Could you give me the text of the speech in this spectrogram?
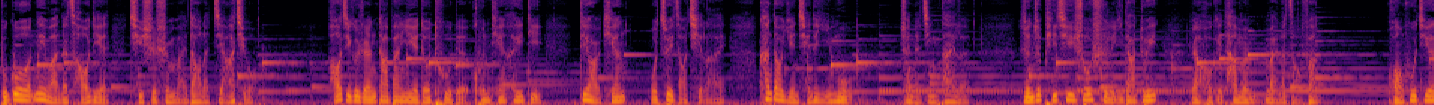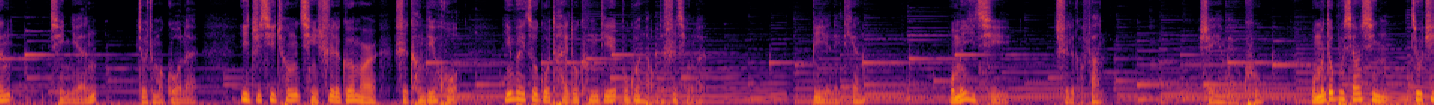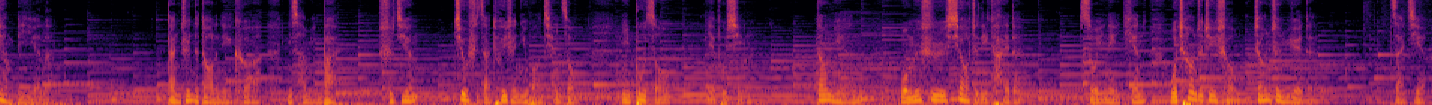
不过那晚的槽点其实是买到了假酒，好几个人大半夜都吐得昏天黑地。第二天我最早起来，看到眼前的一幕，真的惊呆了，忍着脾气收拾了一大堆，然后给他们买了早饭。恍惚间，几年就这么过了。一直戏称寝室的哥们儿是坑爹货，因为做过太多坑爹不过脑的事情了。毕业那天，我们一起吃了个饭，谁也没有哭，我们都不相信就这样毕业了。但真的到了那一刻，你才明白，时间就是在推着你往前走，你不走也不行。当年我们是笑着离开的。所以那一天，我唱着这首张震岳的《再见》。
